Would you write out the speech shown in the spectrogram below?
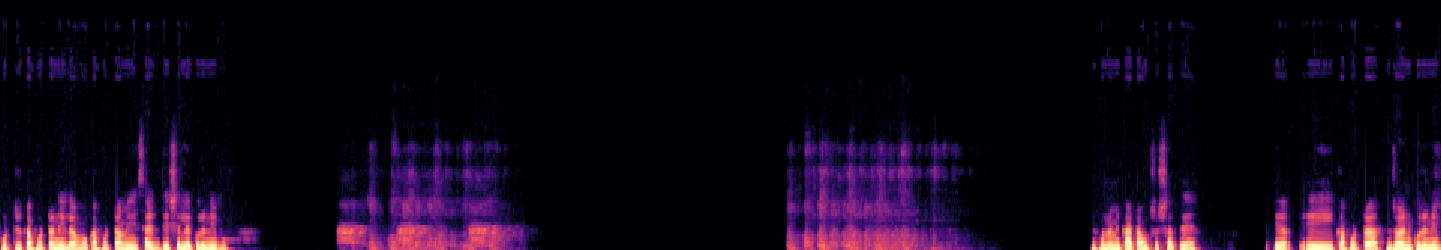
পট্টির কাপড়টা নিলাম, ও কাপড়টা আমি সাইড দিয়ে সেলাই করে নিব। এখন আমি কাটা অংশের সাথে এই কাপড়টা জয়েন করে নিব।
